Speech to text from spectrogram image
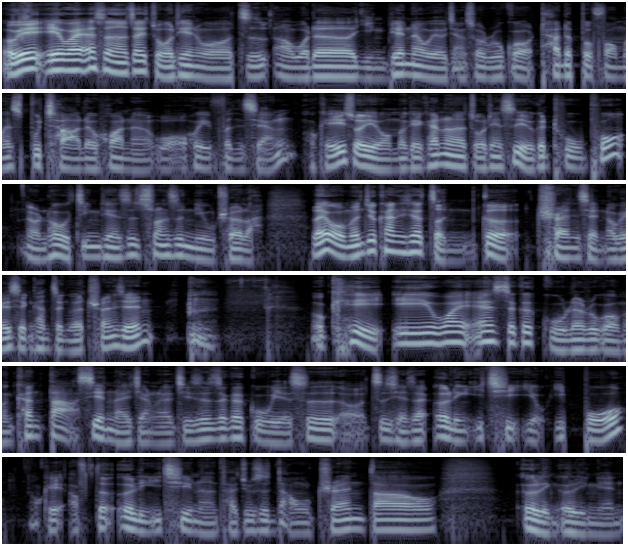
OK，AYS 呢，在昨天我只啊我的影片呢，我有讲说，如果它的 performance 不差的话呢，我会分享。OK，所以我们可以看到呢，昨天是有个突破，然后今天是算是牛车了。来，我们就看一下整个 trend 线。OK，先看整个 trend 线。OK，AYS 这个股呢，如果我们看大线来讲呢，其实这个股也是呃，之前在二零一七有一波。OK，after 二零一七呢，它就是 down trend 到二零二零年。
